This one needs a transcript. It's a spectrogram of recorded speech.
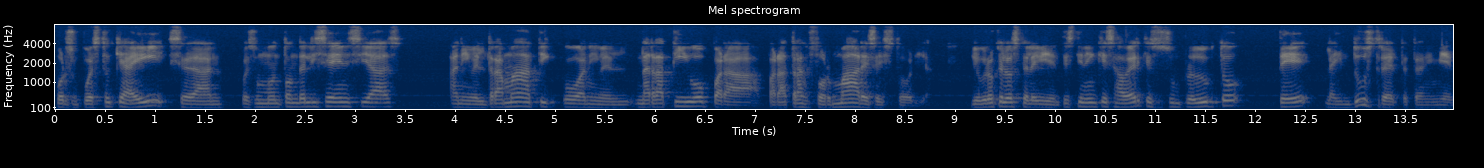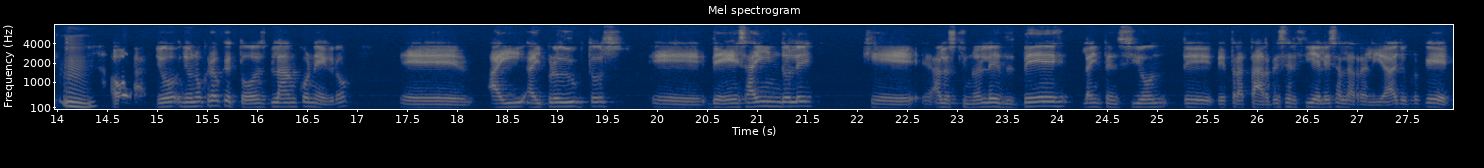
por supuesto que ahí se dan pues un montón de licencias a nivel dramático, a nivel narrativo para transformar esa historia. Yo creo que los televidentes tienen que saber que eso es un producto de la industria del entretenimiento. Mm. Ahora, yo, yo no creo que todo es blanco-negro. Eh, hay, hay productos eh, de esa índole que a los que uno les ve la intención de, de, tratar de ser fieles a la realidad. Yo creo que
